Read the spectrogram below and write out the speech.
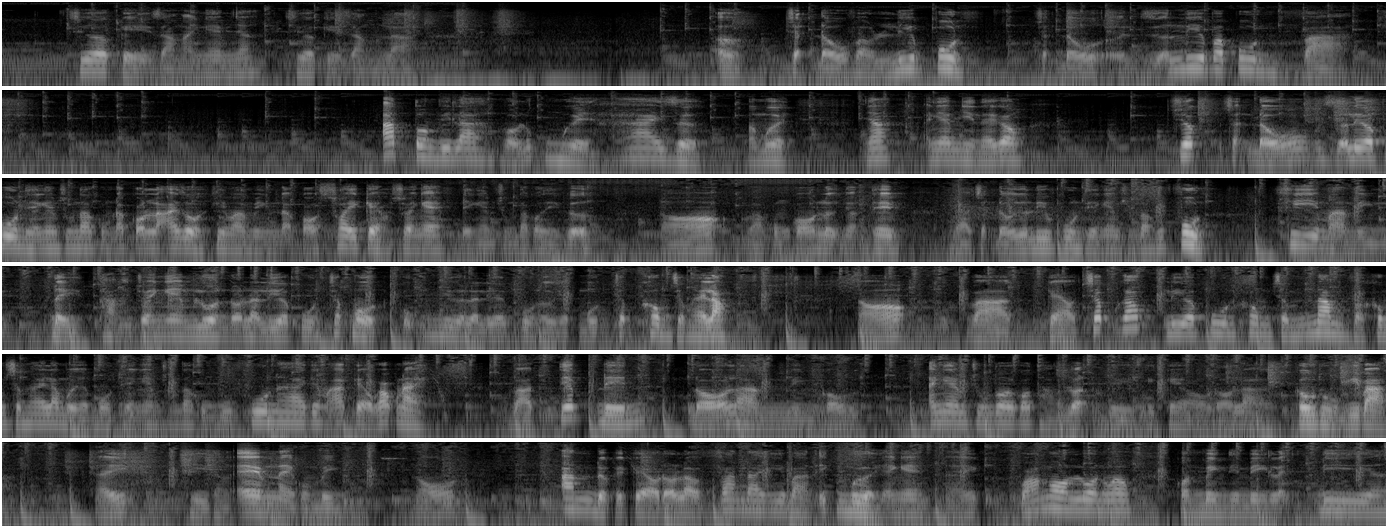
chưa kể rằng anh em nhé chưa kể rằng là ở trận đấu vào Liverpool trận đấu ở giữa Liverpool và Aston Villa vào lúc 12 giờ à, 30 nhá. Anh em nhìn thấy không? Trước trận đấu giữa Liverpool thì anh em chúng ta cũng đã có lãi rồi khi mà mình đã có xoay kèo cho anh em để anh em chúng ta có thể gỡ. Đó, và cũng có lợi nhuận thêm. Và trận đấu giữa Liverpool thì anh em chúng ta hút full. Khi mà mình đẩy thẳng cho anh em luôn, đó là Liverpool chấp 1 cũng như là Liverpool ở hiệp 1 chấp 0.25. Đó, Và kèo chấp góc Liverpool 0.5 và 0.25 ở hiệp 1 thì anh em chúng ta cũng bú full hai cái mã kèo góc này và tiếp đến, đó là mình có, anh em chúng tôi có thảo luận về cái kèo đó là cầu thủ ghi bàn đấy, thì thằng em này của mình, nó ăn được cái kèo đó là Van Dijk ghi bàn x10 anh em. Đấy, quá ngon luôn đúng không? Còn mình thì mình lại đi à,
